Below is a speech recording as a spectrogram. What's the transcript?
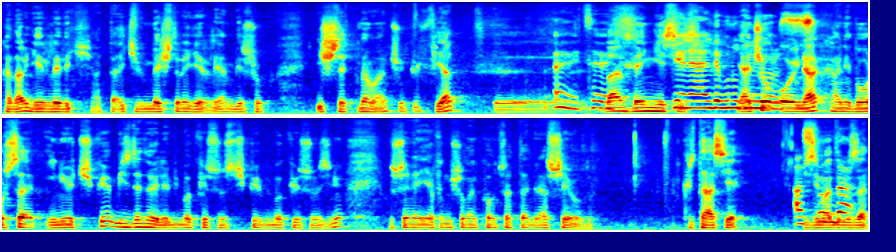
kadar geriledik. Hatta 2005'lere gerileyen birçok işletme var. Çünkü fiyat e, Evet, evet. dengesiz. Genelde bunu yani duyuyoruz. çok oynak. Hani borsa iniyor çıkıyor. Bizde de öyle. Bir bakıyorsunuz çıkıyor, bir bakıyorsunuz iniyor. Bu sene yapılmış olan kontratlar biraz şey oldu. Kırtasiye. Bizim Aslında adımıza.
